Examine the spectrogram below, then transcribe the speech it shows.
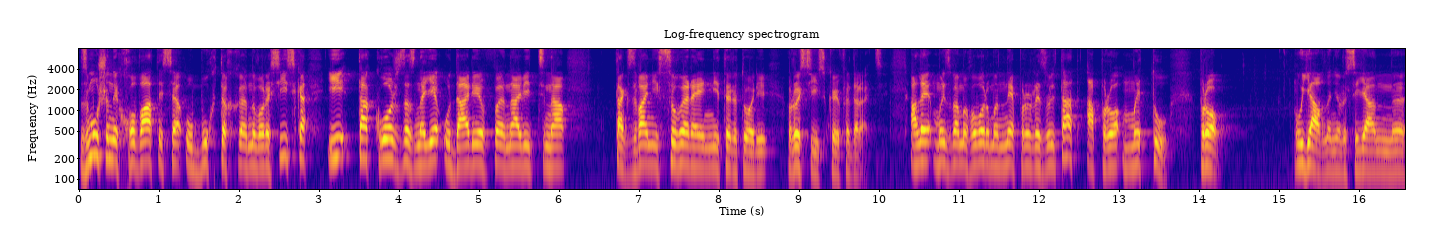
змушений ховатися у бухтах Новоросійська і також зазнає ударів навіть на так званій суверенній території Російської Федерації. Але ми з вами говоримо не про результат, а про мету. про уявлення росіян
